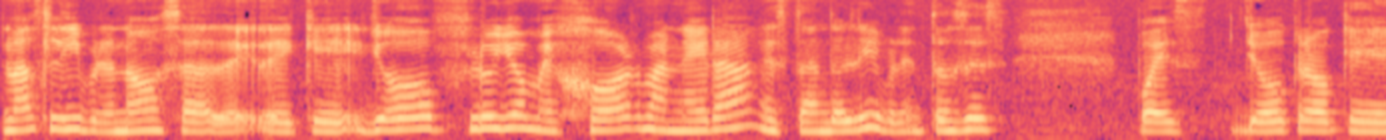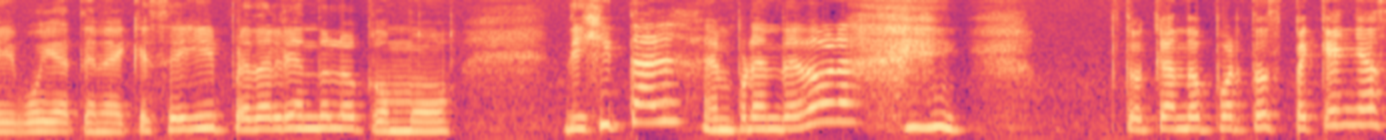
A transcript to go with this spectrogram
más libre, ¿no? O sea, de, que yo fluyo mejor manera estando libre. Entonces, pues yo creo que voy a tener que seguir pedaleándolo como digital, emprendedora, tocando puertos pequeños,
